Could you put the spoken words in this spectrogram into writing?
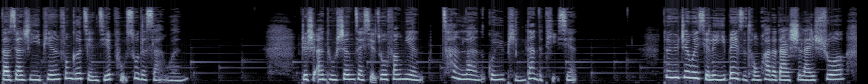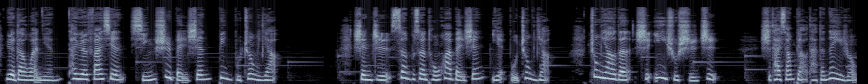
倒像是一篇风格简洁朴素的散文。这是安徒生在写作方面灿烂归于平淡的体现。对于这位写了一辈子童话的大师来说，越到晚年，他越发现形式本身并不重要。甚至算不算童话本身也不重要，重要的是艺术实质，是他想表达的内容。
